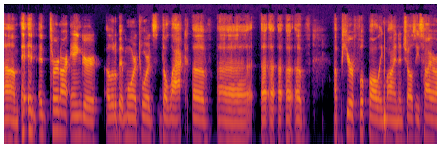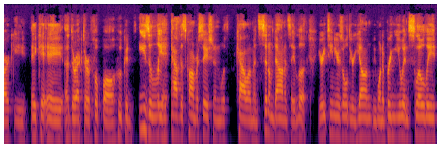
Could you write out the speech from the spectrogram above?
um, and, and turn our anger a little bit more towards the lack of uh, uh, uh, uh, of a pure footballing mind in Chelsea's hierarchy, aka a director of football who could easily have this conversation with Callum and sit him down and say, "Look, you're 18 years old, you're young. We want to bring you in slowly,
